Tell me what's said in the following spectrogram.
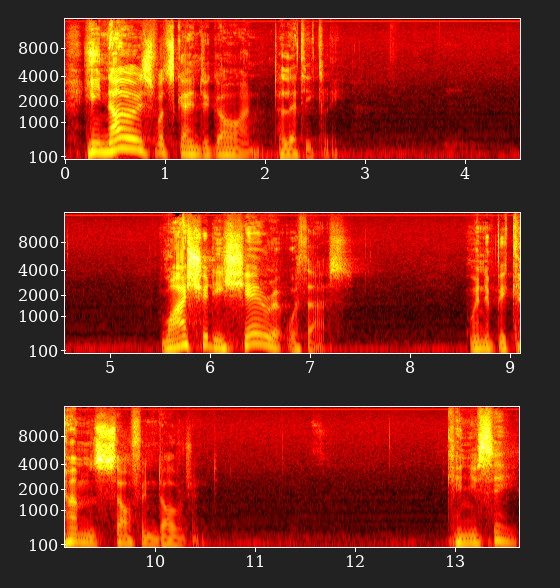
He knows what's going to go on politically. Why should he share it with us when it becomes self indulgent? Can you see?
